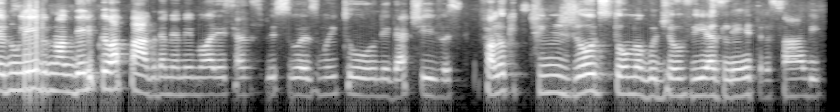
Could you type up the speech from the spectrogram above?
eu não lembro o nome dele porque eu apago da minha memória essas pessoas muito negativas. Falou que tinha enjoo de estômago de ouvir as letras, sabe?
